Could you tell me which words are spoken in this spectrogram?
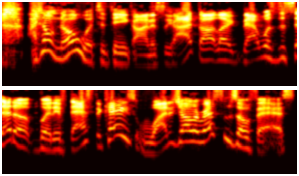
I I don't know what to think, honestly. I thought like that was the setup, but if that's the case, why did y'all arrest him so fast?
